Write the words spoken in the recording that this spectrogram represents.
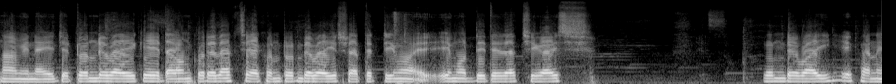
না, আমি নাই এই যে টন্ডে ভাইকে ডাউন করে রাখছে, এখন টন্ডে ভাইয়ের সাথে টিম ইমোট দিতে যাচ্ছি গাইস টন্ডে ভাই এখানে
